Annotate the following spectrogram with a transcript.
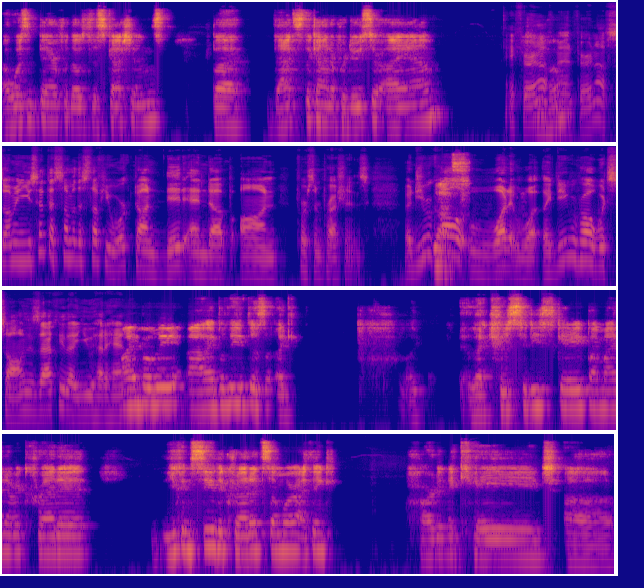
I wasn't there for those discussions, but that's the kind of producer I am. Hey, fair enough, know? man. Fair enough. So, I mean, you said that some of the stuff you worked on did end up on First Impressions. Uh, do you recall yes. what it was? Like, do you recall which songs exactly that you had a hand? I believe I believe there's like like Electricityscape. I might have a credit you can see the credits somewhere. I think Heart in a Cage. Uh,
